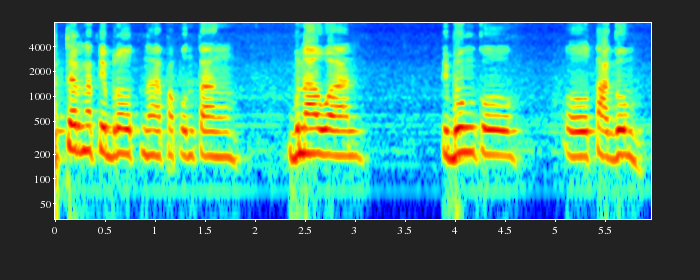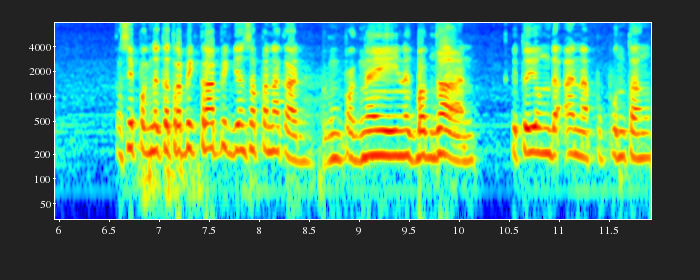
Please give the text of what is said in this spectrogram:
alternative route na papuntang Bunawan, Tibungko, o Tagum. Kasi pag nagka-traffic-traffic dyan sa Panakan, pag may nagbanggaan, ito yung daan na pupuntang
